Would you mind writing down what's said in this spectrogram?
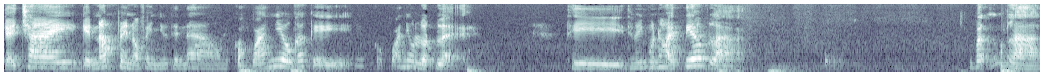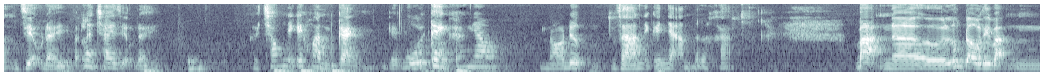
cái chai cái nắp này nó phải như thế nào. Có quá nhiều các cái có quá nhiều luật lệ. Thì thì mình muốn hỏi tiếp là vẫn là rượu đấy vẫn là chai rượu đấy. Ở trong những cái hoàn cảnh cái bối cảnh khác nhau nó được dán những cái nhãn rất là khác. Bạn uh, lúc đầu thì bạn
